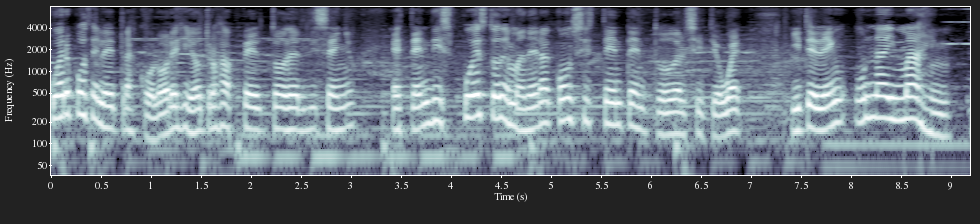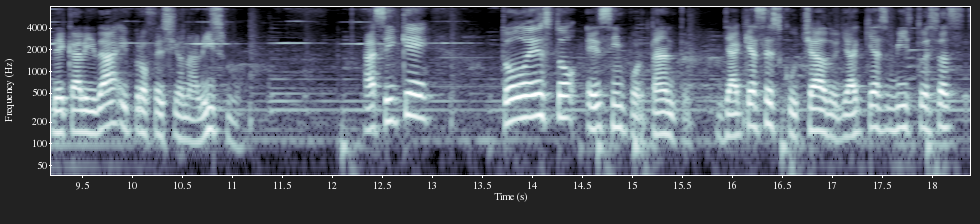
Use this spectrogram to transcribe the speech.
cuerpos de letras, colores y otros aspectos del diseño estén dispuestos de manera consistente en todo el sitio web y te den una imagen de calidad y profesionalismo. Así que todo esto es importante, ya que has escuchado, ya que has visto estas,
